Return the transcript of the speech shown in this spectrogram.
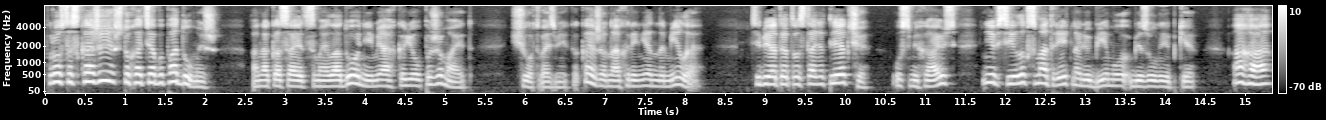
Просто скажи, что хотя бы подумаешь. Она касается моей ладони и мягко ее пожимает. Черт возьми, какая же она охрененно милая. Тебе от этого станет легче? Усмехаюсь, не в силах смотреть на любимую без улыбки. Ага,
